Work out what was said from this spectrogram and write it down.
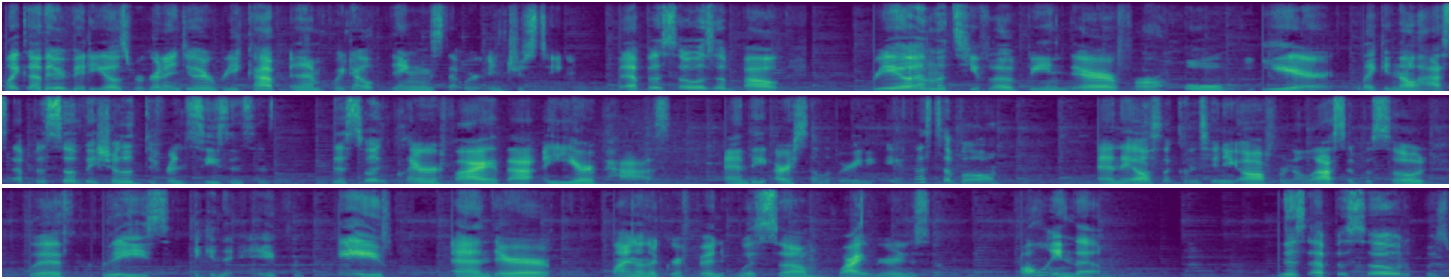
Like other videos, we're going to do a recap and then point out things that were interesting. The episode was about Rio and Latifa being there for a whole year. Like in the last episode, they showed the different seasons. And this one clarified that a year passed and they are celebrating a festival. And they also continue off from the last episode with Reiss taking the egg from the cave and they're flying on the griffin with some wyverns following them. This episode was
